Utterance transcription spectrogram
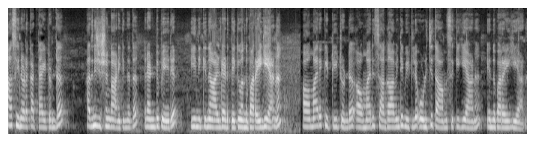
ആ സീൻ അവിടെ കട്ടായിട്ടുണ്ട്. അതിനുശേഷം കാണിക്കുന്നത് രണ്ട് പേര് ഈ നിൽക്കുന്ന ആളുടെ അടുത്തേക്ക് വന്ന് പറയുകയാണ്. അവന്മാരെ കിട്ടിയിട്ടുണ്ട്. അവന്മാർ സഖാവിന്റെ വീട്ടിൽ ഒളിച്ച് താമസിക്കുകയാണ് എന്ന് പറയുകയാണ്.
